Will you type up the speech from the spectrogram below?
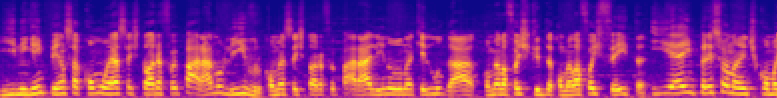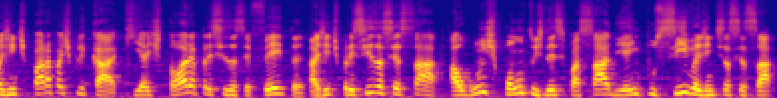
E ninguém pensa como essa história foi parar no livro, como essa história foi parar ali no, naquele lugar, como ela foi escrita, como ela foi feita. E é impressionante como a gente para para explicar que a história precisa ser feita, a gente precisa acessar alguns pontos desse passado e é impossível a gente acessar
